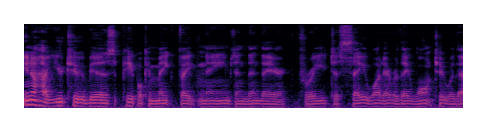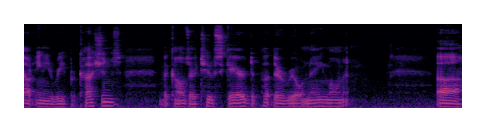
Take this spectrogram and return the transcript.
You know how YouTube is, people can make fake names and then they're free to say whatever they want to without any repercussions because they're too scared to put their real name on it. Uh,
